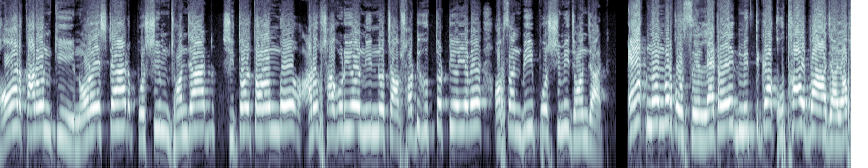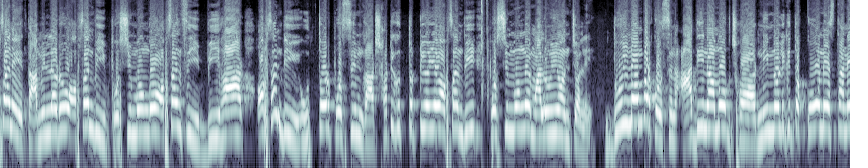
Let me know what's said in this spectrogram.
হওয়ার কারণ কি? নরওয়েস্টার, পশ্চিম ঝঞ্ঝাট, শীতল তরঙ্গ, আরব সাগরীয় নিম্নচাপ। সঠিক উত্তরটি হয়ে যাবে অপশান বি, পশ্চিমী ঝঞ্ঝাট। এক নম্বর কোশ্চেন ল্যাটারাইট মৃত্তিকা কোথায় পাওয়া যায়? Option A Tamil Nadu option B Paschimbanga option C Bihar option D উত্তর, পশ্চিম ঘাট। সঠিক উত্তরটি হয়ে যাবে অপশান বি পশ্চিমবঙ্গের মালভূমি অঞ্চলে। দুই নম্বর কোশ্চেন আদি নামক ঝড় নিম্নলিখিত কোন স্থানে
